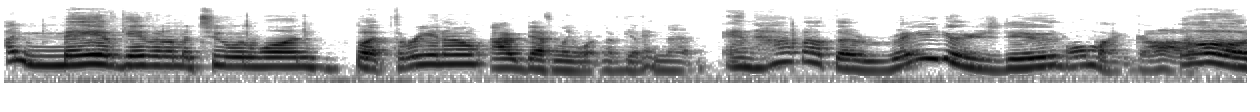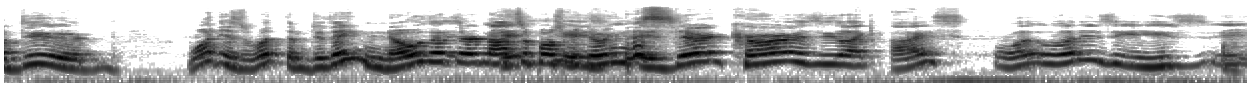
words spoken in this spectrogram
I may have given them a two and one, but three and zero, I definitely wouldn't have given that. And how about the Raiders, dude? Oh my god! Oh, dude. What is with them? Do they know that they're not Is- supposed to be doing this? Is? Derek Carr? Is he like ice? What? What is he? He's. he-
